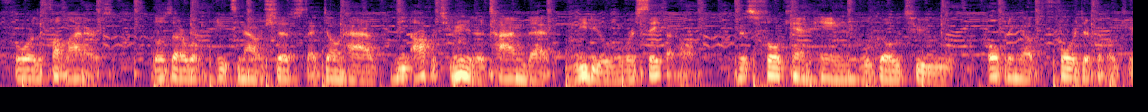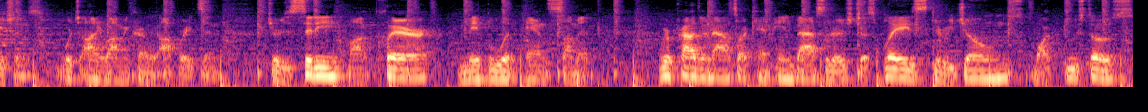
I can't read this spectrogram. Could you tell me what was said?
for the frontliners, those that are working 18 hour shifts that don't have the opportunity or the time that we do when we're safe at home. This full campaign will go to opening up four different locations, which Ani Ramen currently operates in Jersey City, Montclair, Maplewood, and Summit. We're proud to announce our campaign ambassadors Just Blaze, Gary Jones, Mark Bustos,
